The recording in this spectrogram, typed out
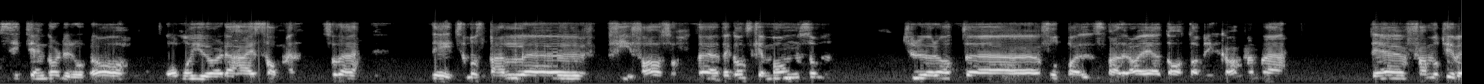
sitter i en garderobe og, og må gjøre det her sammen. Så det, det, er ikke som å spille uh, Fifa, altså. Det, det, er ganske mange som tror at uh, fotballspillere er databrikker. Men uh, det er 25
